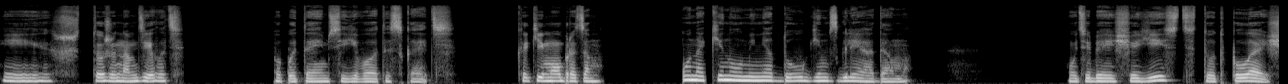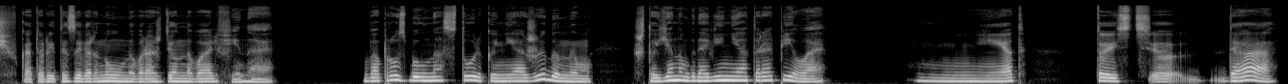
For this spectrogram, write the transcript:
И что же нам делать? Попытаемся его отыскать. Каким образом? Он окинул меня долгим взглядом. У тебя еще есть тот плащ, в который ты завернул новорожденного Альфина?» Вопрос был настолько неожиданным, что я на мгновение оторопела. «Нет. То есть, э, да.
